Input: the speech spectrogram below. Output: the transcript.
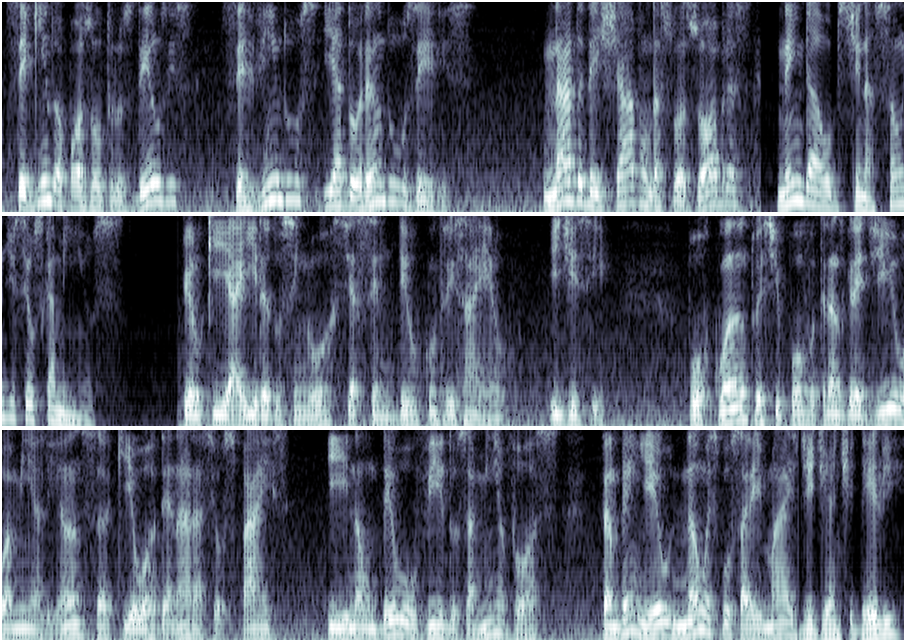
seguindo após outros deuses, servindo-os e adorando-os eles. Nada deixavam das suas obras, nem da obstinação de seus caminhos. Pelo que a ira do Senhor se acendeu contra Israel, e disse: Porquanto este povo transgrediu a minha aliança que eu ordenara a seus pais, e não deu ouvidos à minha voz, também eu não expulsarei mais de diante dele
